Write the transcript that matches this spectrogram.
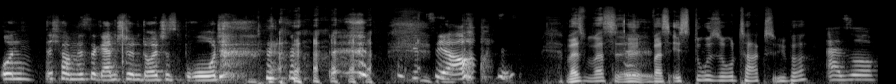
Und ich vermisse ganz schön deutsches Brot. das gibt's hier auch. Was, was, äh, was isst du so tagsüber? Also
